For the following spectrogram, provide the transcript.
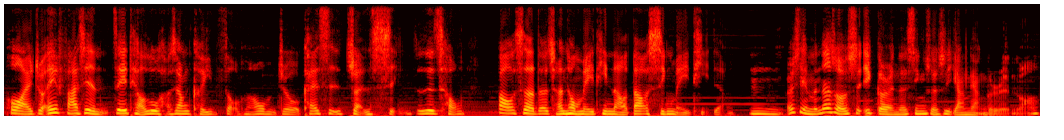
后来就哎、嗯、发现这一条路好像可以走，然后我们就开始转型，就是从报社的传统媒体，脑到新媒体这样。嗯，而且你们那时候是一个人的薪水是养两个人吗？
